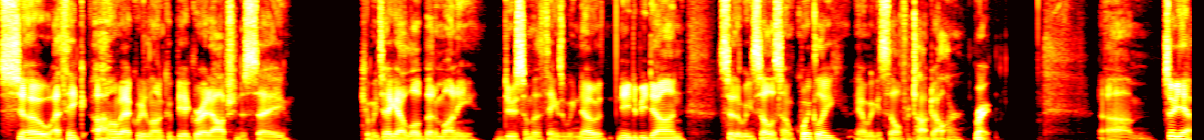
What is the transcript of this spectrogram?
So I think a home equity loan could be a great option to say, can we take out a little bit of money, do some of the things we know need to be done so that we can sell this home quickly and we can sell it for top dollar. Right. Um, so yeah,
